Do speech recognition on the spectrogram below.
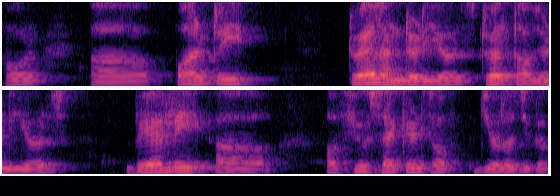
for uh, paltry 1200 years 12000 years barely uh, a few seconds of geological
